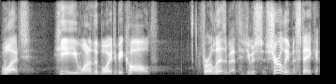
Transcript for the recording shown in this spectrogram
what he wanted the boy to be called. For Elizabeth, she was surely mistaken.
